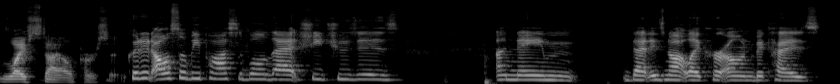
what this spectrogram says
lifestyle person. Could it also be possible that she chooses a name that is not like her own because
